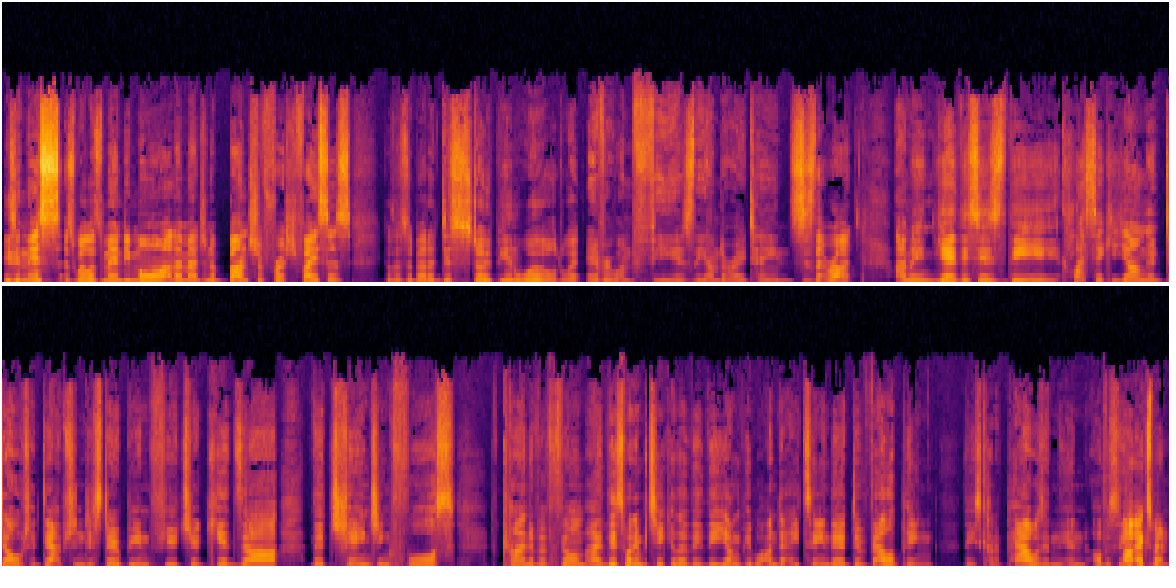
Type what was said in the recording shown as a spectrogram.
he's in this as well as Mandy Moore, and I imagine a bunch of fresh faces because it's about a dystopian world where everyone fears the under 18s. Is that right? I mean, yeah, this is the classic young adult adaptation dystopian future. Kids are the changing force kind of a film. Uh, this one in particular, the, the young people under 18, they're developing these kind of powers and, and obviously Oh, X Men.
